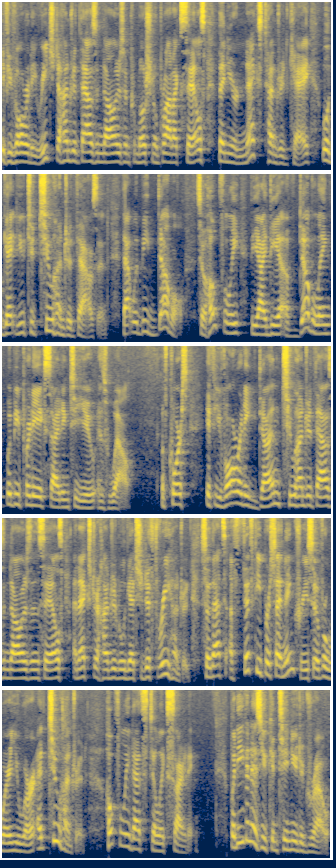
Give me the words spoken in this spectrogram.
If you've already reached $100,000 in promotional product sales, then your next 100K will get you to 200,000. That would be double. So hopefully the idea of doubling would be pretty exciting to you as well. Of course, if you've already done $200,000 in sales, an extra 100 will get you to 300. So that's a 50% increase over where you were at 200. Hopefully that's still exciting. But even as you continue to grow,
